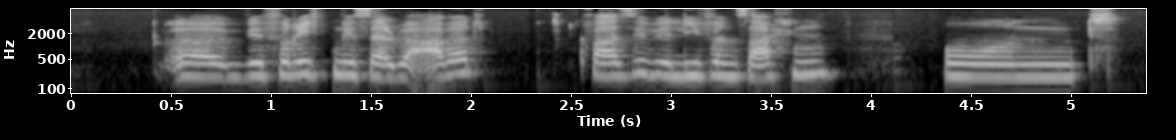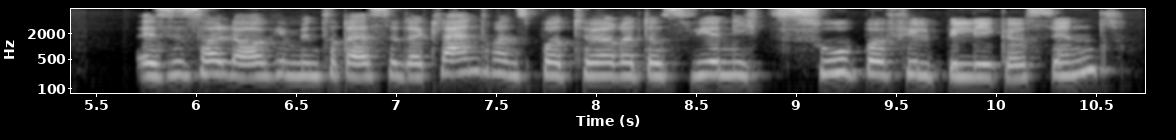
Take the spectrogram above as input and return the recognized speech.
äh, wir verrichten dieselbe Arbeit, quasi, wir liefern Sachen und es ist halt auch im Interesse der Kleintransporteure, dass wir nicht super viel billiger sind,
